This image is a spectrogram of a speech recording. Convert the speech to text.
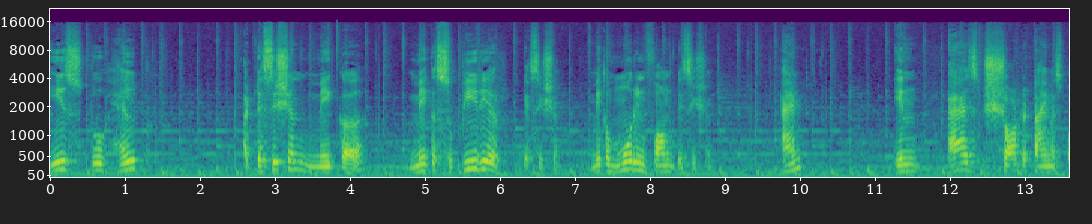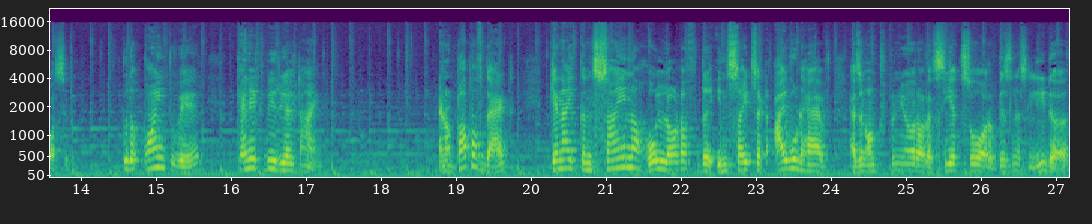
is to help a decision maker make a superior decision, make a more informed decision, and in as short a time as possible to the point where can it be real time? And on top of that can i consign a whole lot of the insights that i would have as an entrepreneur or a cxo or a business leader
